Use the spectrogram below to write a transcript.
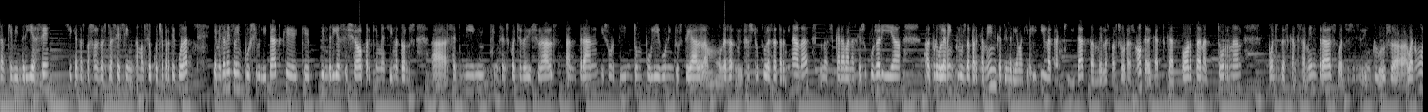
del que vindria a ser si aquestes persones desplacessin amb el seu cotxe particular i a més a més la impossibilitat que, que vindria a ser això perquè imagina't doncs uh, 7.500 cotxes addicionals entrant i sortint d'un polígon industrial amb unes infraestructures determinades, les caravanes que suposaria, el problema inclús d'aparcament que tindríem aquí i, i la tranquil·litat també les persones no? que, que, que et porten, et tornen pots descansar mentre, pots inclús uh, bueno,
